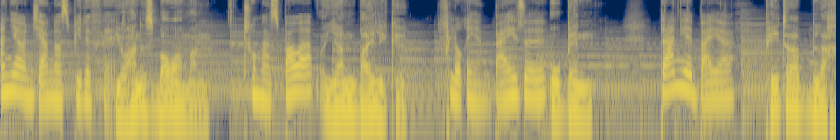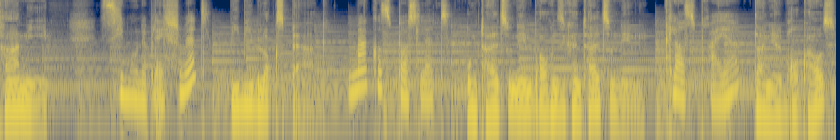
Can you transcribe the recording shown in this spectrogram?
Anja und Jan aus Bielefeld. Johannes Bauermann, Thomas Bauer. Jan Beilicke, Florian Beisel. Oben, Daniel Bayer. Peter Blachani, Simone Blechschmidt. Bibi Blocksberg. Markus Boslett. Um teilzunehmen, brauchen Sie kein Teilzunehmen. Klaus Breyer. Daniel Brockhaus,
